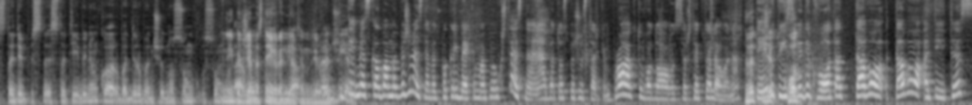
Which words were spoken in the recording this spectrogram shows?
statyb, statybininkų arba dirbančių nu sunku. sunku Ypač žemesnė grandinė dirbančių. Tai mes kalbame apie žemesnę, bet pakalbėkime apie aukštesnę, ne, apie tos pačius, tarkim, projektų vadovus ir taip toliau, ne? Bet, tai jeigu tu įsivedi kvotą, tavo, tavo ateitis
